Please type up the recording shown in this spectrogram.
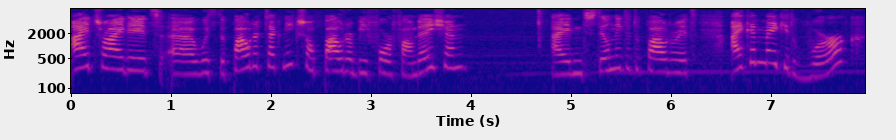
I tried it uh, with the powder technique, so powder before foundation. I still needed to powder it. I can make it work.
